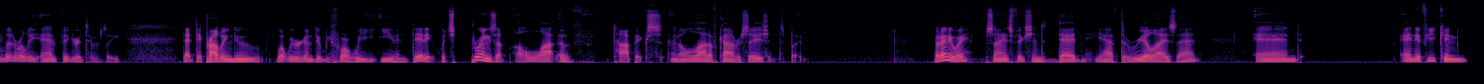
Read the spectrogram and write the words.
literally and figuratively, that they probably knew what we were going to do before we even did it, which brings up a lot of topics and a lot of conversations. But, but anyway, science fiction's dead. You have to realize that, and and if you can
